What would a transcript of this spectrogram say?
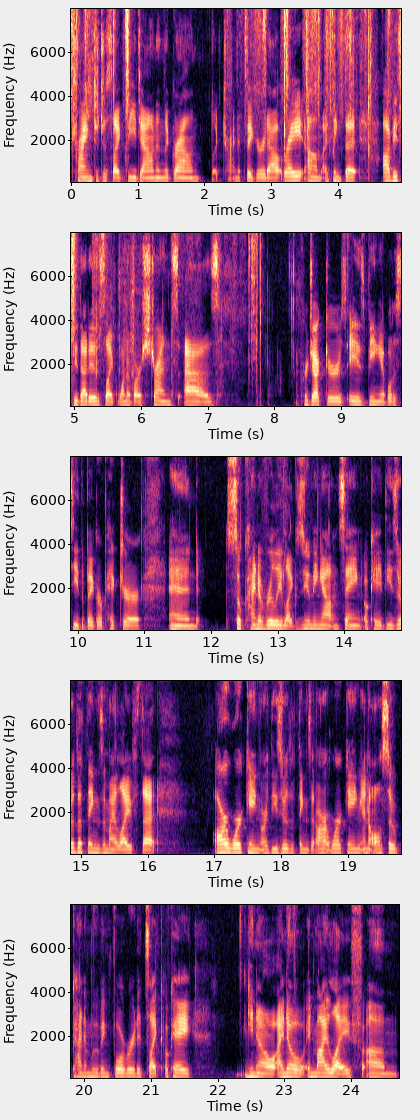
trying to just like be down in the ground, like trying to figure it out, right? Um, I think that obviously that is like one of our strengths as projectors is being able to see the bigger picture and so kind of really like zooming out and saying okay these are the things in my life that are working or these are the things that aren't working and also kind of moving forward it's like okay you know i know in my life um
